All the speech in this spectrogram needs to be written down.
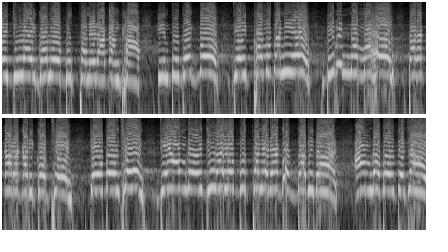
এই জুলাই গণ অভ্যুত্থানের আকাঙ্ক্ষা। কিন্তু দেখব যে এই ক্ষমতা নিয়েও বিভিন্ন মহল তারা কারাকারি করছেন। কেউ বলছেন যে আমরা এই জুলাই অভ্যুত্থানের একক দাবিদার। আমরা বলতে চাই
